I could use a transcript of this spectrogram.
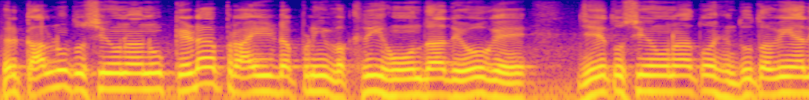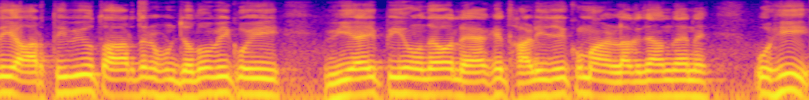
ਫਿਰ ਕੱਲ ਨੂੰ ਤੁਸੀਂ ਉਹਨਾਂ ਨੂੰ ਕਿਹੜਾ ਪ੍ਰਾਈਡ ਆਪਣੀ ਵੱਖਰੀ ਹੋਣ ਦਾ ਦਿਓਗੇ ਜੇ ਤੁਸੀਂ ਉਹਨਾਂ ਤੋਂ ਹਿੰਦੂ ਤਵੀਆਂ ਦੀ ਆਰਤੀ ਵੀ ਉਤਾਰ ਦੇਣ ਹੁਣ ਜਦੋਂ ਵੀ ਕੋਈ ਵੀਆਈਪੀ ਆਉਂਦਾ ਉਹ ਲੈ ਕੇ ਥਾਲੀ ਜਿਹੀ ਘੁਮਾਉਣ ਲੱਗ ਜਾਂਦੇ ਨੇ ਉਹੀ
